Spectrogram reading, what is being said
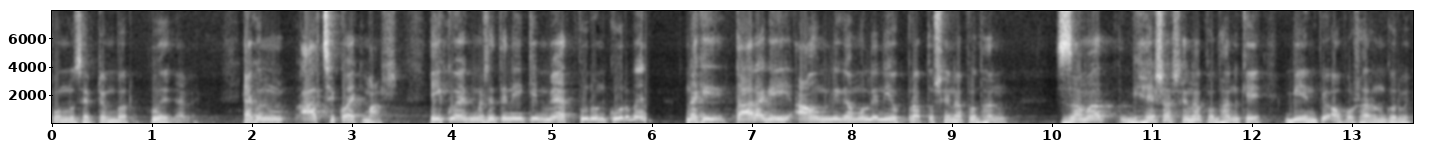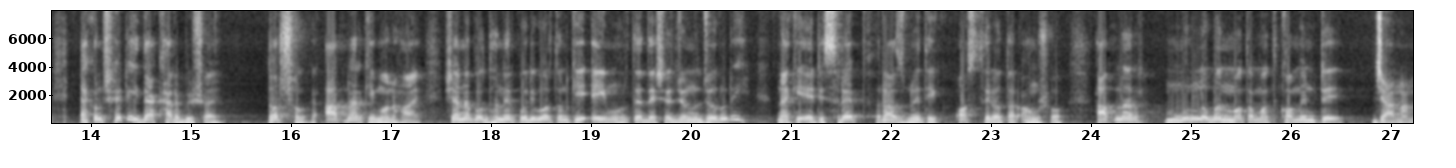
পনেরো সেপ্টেম্বর হয়ে যাবে। এখন আছে কয়েক মাস। এই কয়েক মাসে তিনি কি মেয়াদ পূরণ করবেন? নাকি তার আগেই আওয়ামী লীগ আমলে নিয়োগপ্রাপ্ত সেনাপ্রধান জামাত ঘেঁষা সেনাপ্রধানকে বিএনপি অপসারণ করবে? এখন সেটি দেখার বিষয়। দর্শক, আপনার কি মনে হয়, সেনাপ্রধানের পরিবর্তন কি এই মুহূর্তে দেশের জন্য জরুরি, নাকি এটি স্রেফ রাজনৈতিক অস্থিরতার অংশ? আপনার মূল্যবান মতামত কমেন্টে জানান।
